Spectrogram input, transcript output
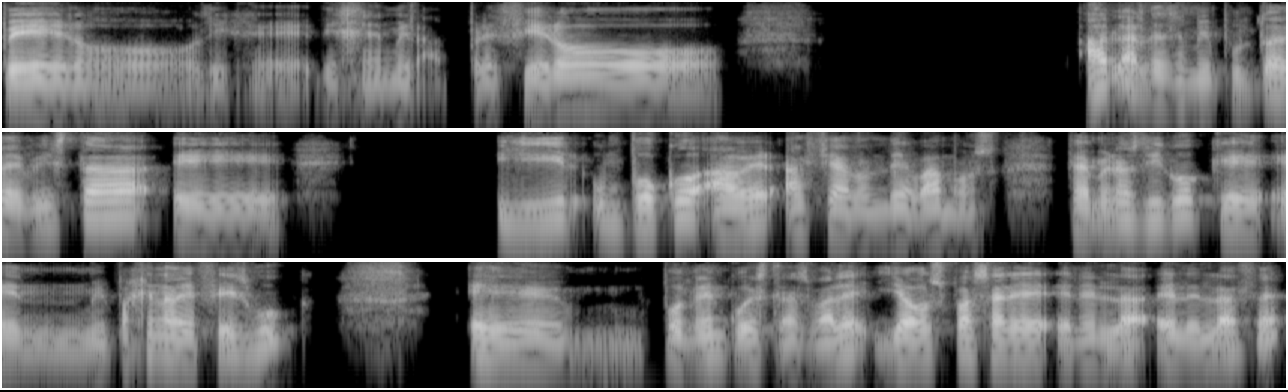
pero dije, dije, mira, prefiero hablar desde mi punto de vista e ir un poco a ver hacia dónde vamos. También os digo que en mi página de Facebook em, pondré encuestas, ¿vale? Ya os pasaré en el, el enlace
